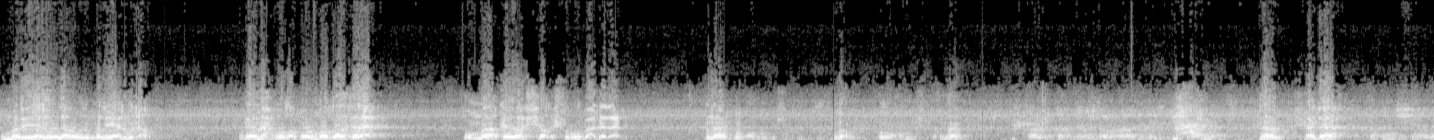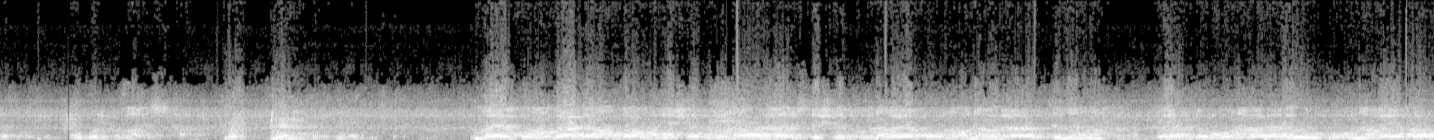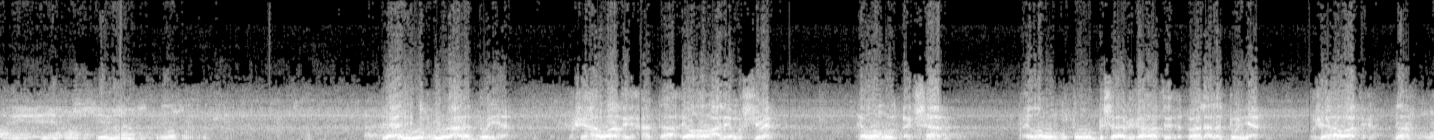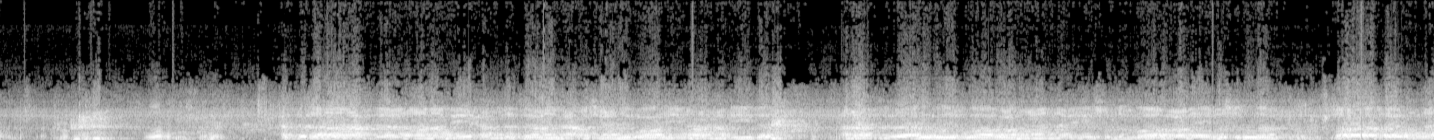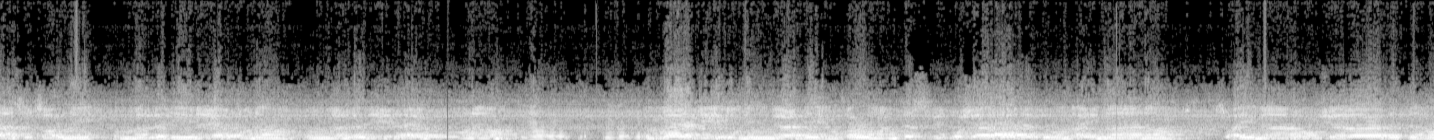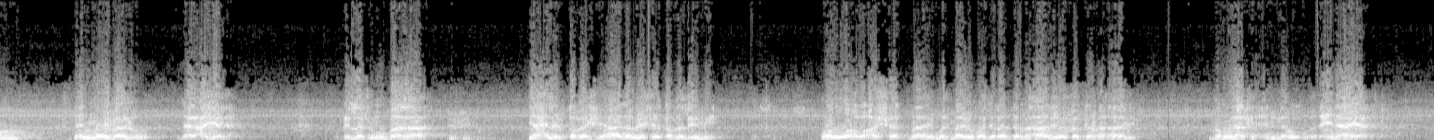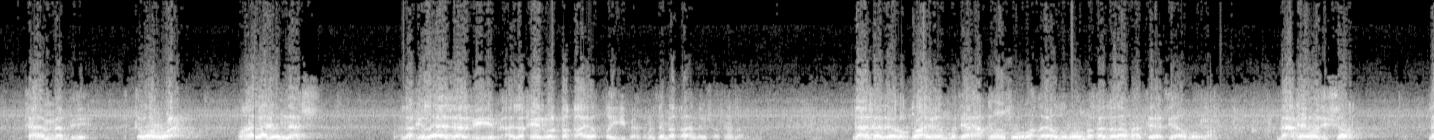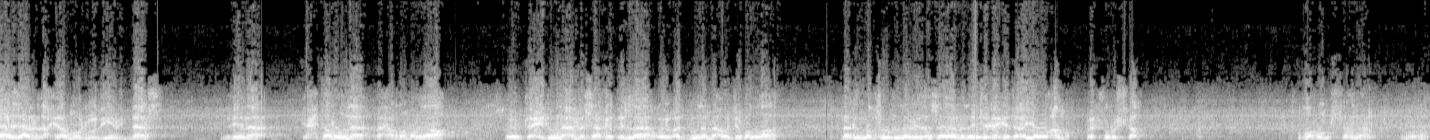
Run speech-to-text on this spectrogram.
ثم الذين يلونهم ثم الذين يلونهم وكان محفوظ القول المفضل ثلاثة ثم كثر الشر- الشرور بعد ذلك. نعم اللهم المستعان نعم اللهم المستعان نعم. قال تقدم شرار الحديث نعم شهادات. الشهادات وفي فضائل الصحابة. نعم ثم يكون بعدهم قوم يشهدون ولا يستشهدون ويقولون ولا يؤتمنون وينذرون ولا يوفون ويظهر فيهم السمن. يعني يؤمنون على الدنيا وشهواتها حتى يظهر عليهم السمن. عظم الأجسام عظم البطون بسبب كثرة الاقبال على الدنيا. وشهواتها نعم اللهم المستعان. اللهم المستعان. حدثنا عبدان عن ابي حمزة عن الاعمش عن إبراهيم عن عبيده عن عبد الله رضي الله عنه عن النبي صلى الله عليه وسلم قال خير الناس قرني ثم الذين يلونهم ثم الذين يلونهم الله اكبر الله اكبر ثم يجيء من بعدهم قوم تسبق شهادتهم أيمانهم وإيمانهم شهادتهم. يعني ما يبالون من العجلة. وقله المبالاة يحلف قبل الشهادة ويشهد قبل اليمين. والله أشهد ما ما يبالي قدم هذه وقدم هذه. ما هناك عنده العناية تامة بالتورع وهذا في الناس. ولكن لا يزال فيهم أهل الخير والبقايا الطيبة مثل قال النبي صلى الله عليه وسلم. لا تزال طائفة امتي على حق منصورة لا يضرهم من خذلهم حتى يأتي أمر الله. مع كثره الشر؟ لا يزال الأخيار موجودين في الناس الذين يحذرون ما حرم الله ويبتعدون عن مساخط الله ويؤدون ما أوجب الله. لكن مقصود النبي صلى الله عليه وسلم يتك- يتغير الأمر ويكثر الشر. اللهم المستعان نعم. اللهم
